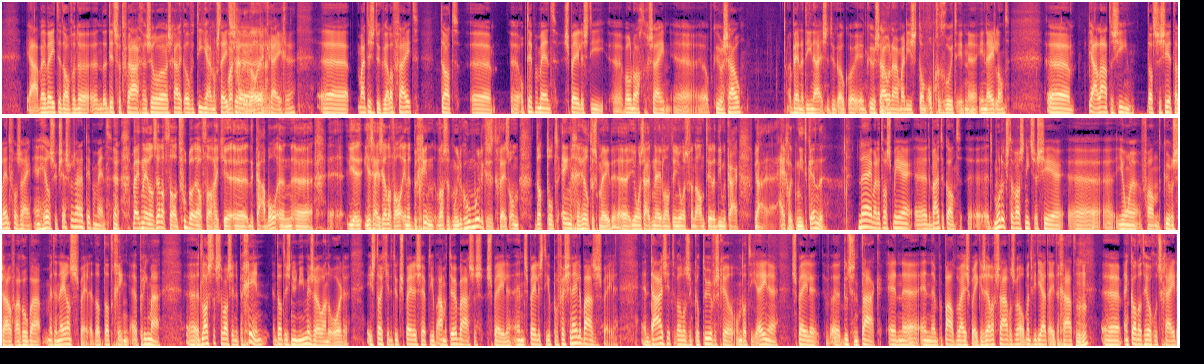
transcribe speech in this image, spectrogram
Ja, wij weten dat we uh, dit soort vragen zullen we waarschijnlijk over tien jaar nog steeds uh, wel, ja. krijgen. Uh, maar het is natuurlijk wel een feit dat op dit moment spelers die woonachtig zijn op Curaçao... Bernardina is natuurlijk ook een Curaçaoenaar, -hmm. maar die is dan opgegroeid in, in Nederland. ja, laten zien dat ze zeer talentvol zijn en heel succesvol zijn op dit moment. Ja, bij het Nederlands elftal, het voetbalelftal, had je uh, de kabel. En uh, je, je zei zelf al, in het begin was het moeilijk. Hoe moeilijk is het geweest om dat tot één geheel te smeden? Uh, jongens uit Nederland en jongens van de Antillen die elkaar ja, eigenlijk niet kenden. Nee, maar dat was meer uh, de buitenkant. Uh, het moeilijkste was niet zozeer uh, jongen van Curaçao of Aruba met een Nederlandse speler. Dat, dat ging prima. het lastigste was in het begin, en dat is nu niet meer zo aan de orde... is dat je natuurlijk spelers hebt die op amateurbasis spelen... en spelers die op professionele basis spelen. En daar zit wel eens een cultuurverschil. Omdat die ene speler doet zijn taak en, en bepaalt bij wijze van spreken zelf... s'avonds wel met wie die uit eten gaat... Mm -hmm. en kan dat heel goed scheiden.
